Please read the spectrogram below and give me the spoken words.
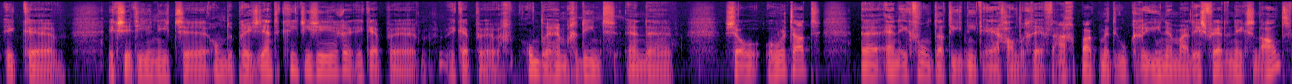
ik, ik zit hier niet om de president te kritiseren. Ik heb, uh, ik heb uh, onder hem gediend en zo hoort dat. en ik vond dat hij het niet erg handig heeft aangepakt met Oekraïne, maar er is verder niks aan de hand.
